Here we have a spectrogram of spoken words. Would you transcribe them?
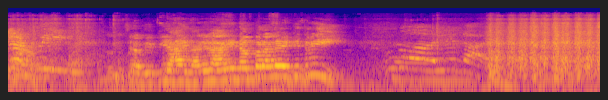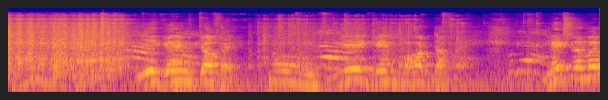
तुमचा बीपी हाय झालेला आणि नंबर आला एटी थ्री ये गेम टफ है ये गेम बहुत टफ है। नेक्स्ट नंबर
